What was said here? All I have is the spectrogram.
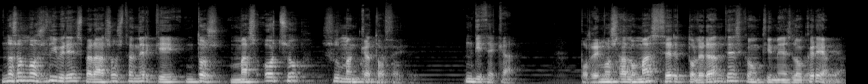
No somos libres para sostener que 2 más 8 suman 14. Dice K. Podemos a lo más ser tolerantes con quienes lo crean,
